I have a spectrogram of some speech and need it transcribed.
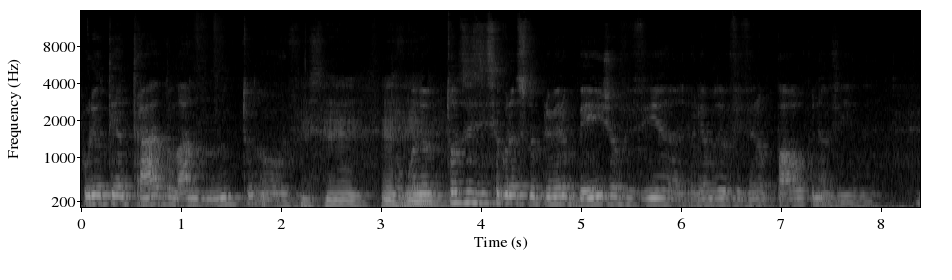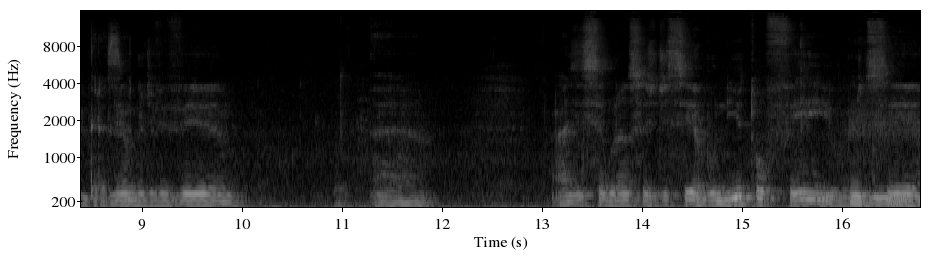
por eu ter entrado lá muito novo. Uhum, Então, quando eu, todas as inseguranças do primeiro beijo eu vivia, eu lembro de eu viver no palco e na vida. Interessante. Lembro de viver é, as inseguranças de ser bonito ou feio, de Uhum. ser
